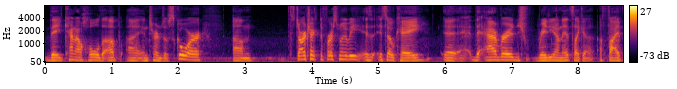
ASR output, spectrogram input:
they kind of hold up uh, in terms of score, um, Star Trek the first movie is it's okay. Uh, the average rating on it's like a, a five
